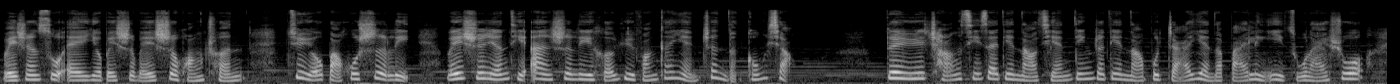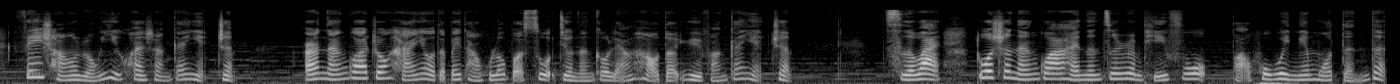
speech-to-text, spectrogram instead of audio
维生素 A 又被视为视黄醇，具有保护视力、维持人体暗视力和预防干眼症等功效。对于长期在电脑前盯着电脑不眨眼的白领一族来说，非常容易患上干眼症，而南瓜中含有的贝塔胡萝卜素就能够良好的预防干眼症。此外，多吃南瓜还能滋润皮肤、保护胃黏膜等等，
